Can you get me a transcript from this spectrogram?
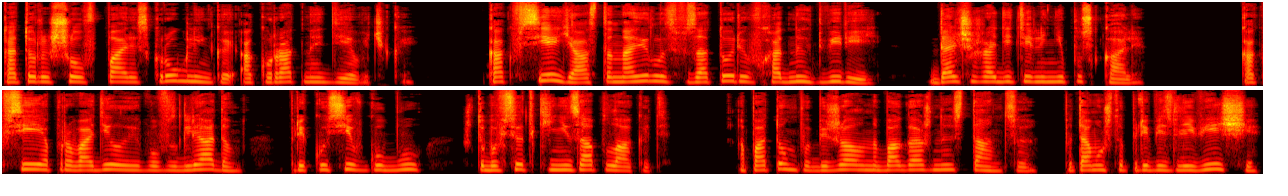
который шел в паре с кругленькой, аккуратной девочкой. Как все, я остановилась в заторе у входных дверей. Дальше родители не пускали. Как все, я проводила его взглядом, прикусив губу, чтобы все-таки не заплакать. А потом побежала на багажную станцию, потому что привезли вещи,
